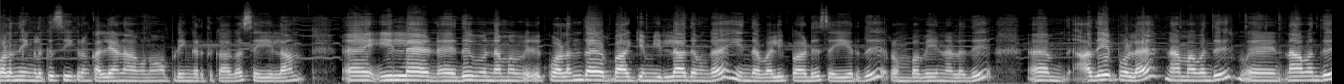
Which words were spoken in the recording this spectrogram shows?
குழந்தைங்களுக்கு சீக்கிரம் கல்யாணம் ஆகணும் அப்படிங்கிறதுக்காக செய்யலாம். இல்லை இது நம்ம குழந்த பாக்கியம் இல்லாதவங்க இந்த வழிபாடு செய்கிறது ரொம்பவே நல்லது. அதே போல் நம்ம வந்து நான் வந்து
